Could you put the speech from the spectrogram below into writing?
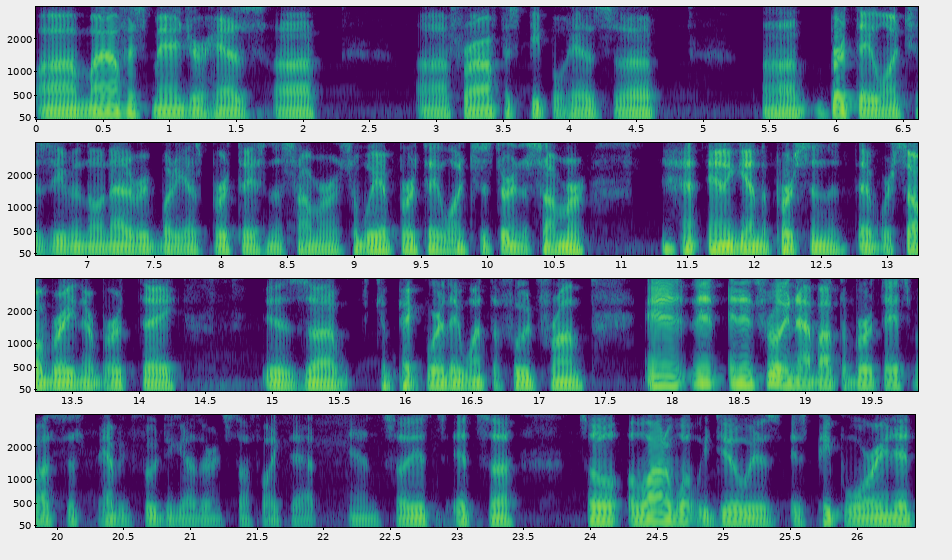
Uh, my office manager has uh, uh for our office people has uh, uh, birthday lunches even though not everybody has birthdays in the summer. So we have birthday lunches during the summer. And again the person that we're celebrating their birthday is can pick where they want the food from. And, and and it's really not about the birthday. It's about just having food together and stuff like that. And so it's it's a so a lot of what we do is is people oriented.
